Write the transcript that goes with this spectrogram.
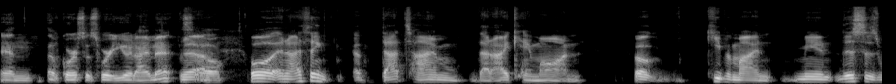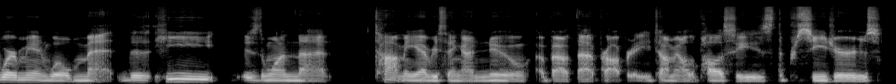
And of course, that's where you and I met. Yeah. So. Well, and I think at that time that I came on, oh, keep in mind, me and this is where me and Will met. The, he is the one that taught me everything I knew about that property. He taught me all the policies, the procedures,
